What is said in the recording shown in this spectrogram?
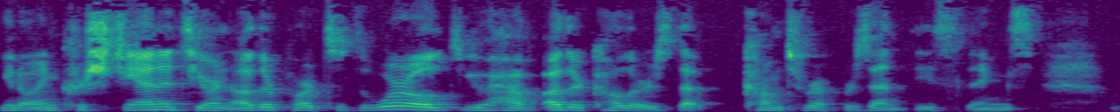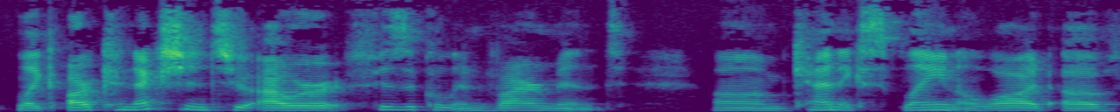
you know in christianity or in other parts of the world you have other colors that come to represent these things? Like our connection to our physical environment um, can explain a lot of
